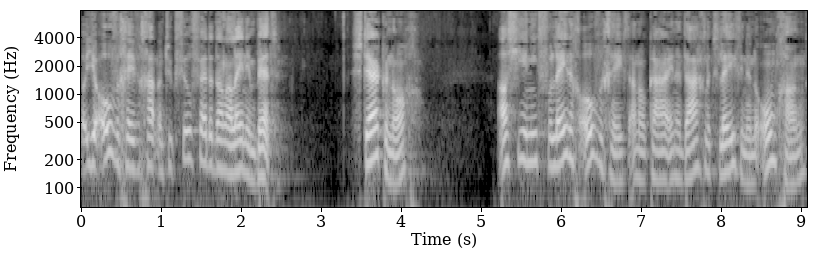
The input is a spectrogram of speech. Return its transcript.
je overgeven gaat natuurlijk veel verder dan alleen in bed. Sterker nog, als je je niet volledig overgeeft aan elkaar in het dagelijks leven, in de omgang,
